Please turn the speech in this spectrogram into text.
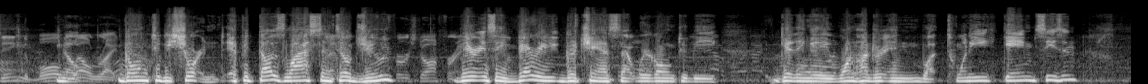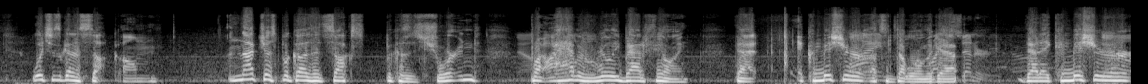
you know, going to be shortened. If it does last until June, there is a very good chance that we're going to be getting a 100 and what 20 game season, which is gonna suck. Um, not just because it sucks because it's shortened, but I have a really bad feeling that a commissioner that's a double on the gap. That a commissioner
